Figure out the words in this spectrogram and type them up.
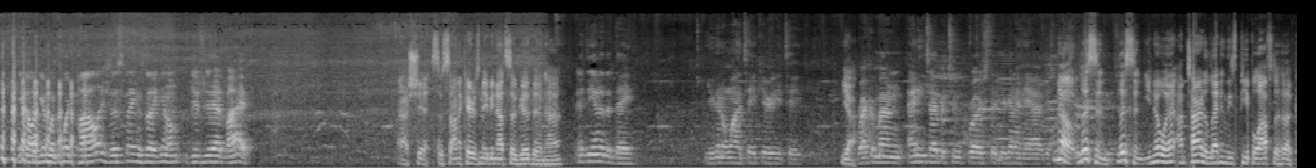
you know give them a quick polish. This thing's like you know gives you that vibe. ah, shit. So Sonicare is maybe not so good then, huh? At the end of the day, you're gonna want to take care of your teeth. Yeah. Recommend any type of toothbrush that you're gonna have. Just No, sure listen, listen. You know what? I'm tired of letting these people off the hook.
